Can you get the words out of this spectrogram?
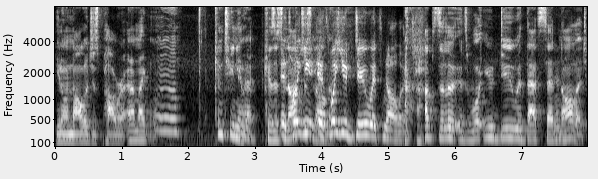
You know, knowledge is power. And I'm like, mm, continue yeah. it because it's, it's, not what just you, knowledge. It's what you do with knowledge. Absolutely, it's what you do with that said yeah. knowledge.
